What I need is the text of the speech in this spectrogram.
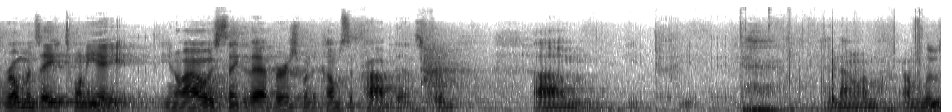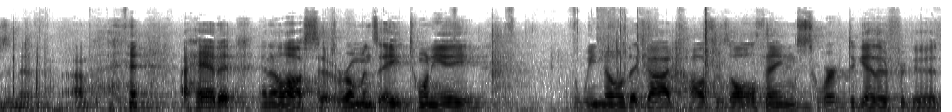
Romans eight twenty eight. You know, I always think of that verse when it comes to providence. For um, and now I'm, I'm losing it. I'm, i had it and I lost it. Romans 8 28. We know that God causes all things to work together for good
